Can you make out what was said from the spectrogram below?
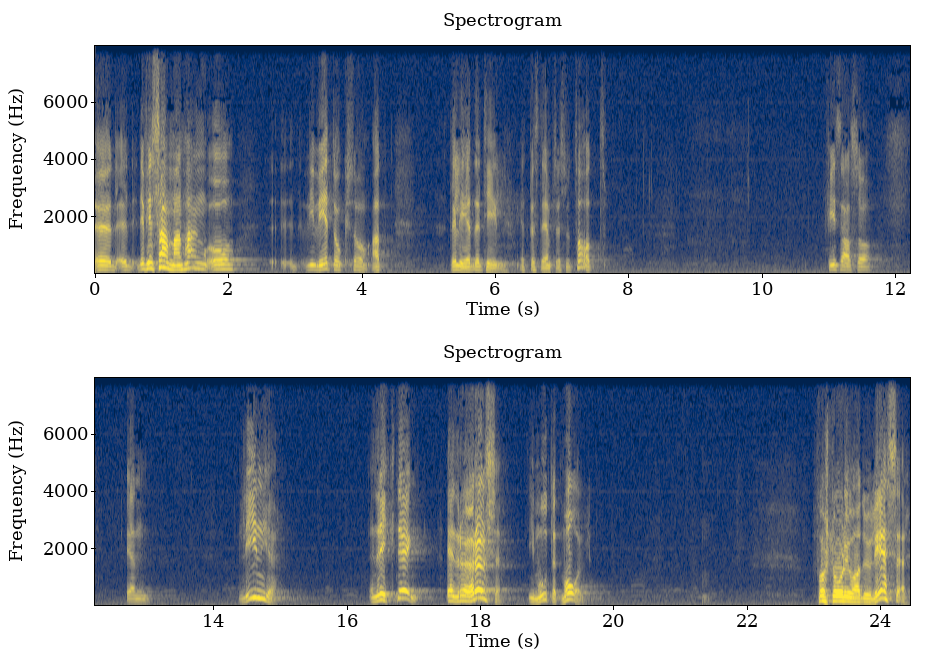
eh, det finns sammanhang och eh, vi vet också att det leder till ett bestämt resultat. Det finns alltså en linje, en riktning, en rörelse emot ett mål. Förstår du vad du läser?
